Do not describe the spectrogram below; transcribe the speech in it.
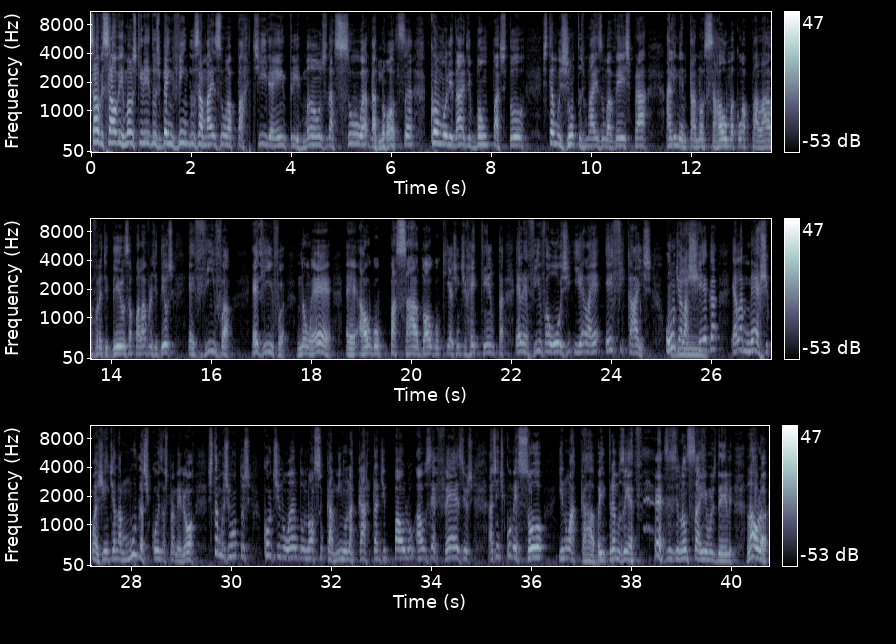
Salve, salve, irmãos queridos, bem-vindos a mais uma partilha entre irmãos da sua, da nossa comunidade Bom Pastor. Estamos juntos mais uma vez para alimentar nossa alma com a palavra de Deus. A palavra de Deus é viva é viva, não é, é, algo passado, algo que a gente requenta. Ela é viva hoje e ela é eficaz. Onde ela chega, ela mexe com a gente, ela muda as coisas para melhor. Estamos juntos, continuando o nosso caminho na carta de Paulo aos Efésios. A gente começou e não acaba. Entramos em Efésios e não saímos dele. Laura,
